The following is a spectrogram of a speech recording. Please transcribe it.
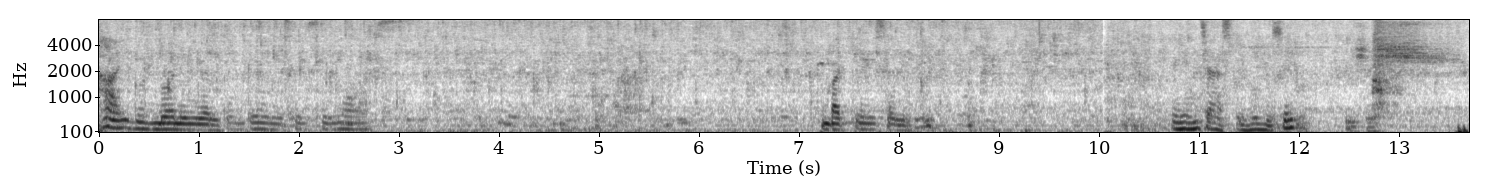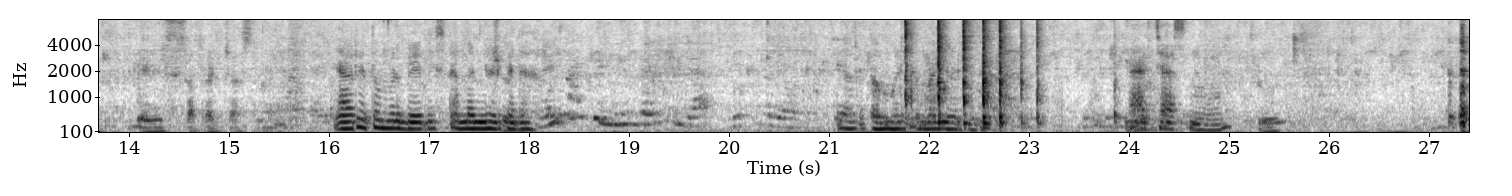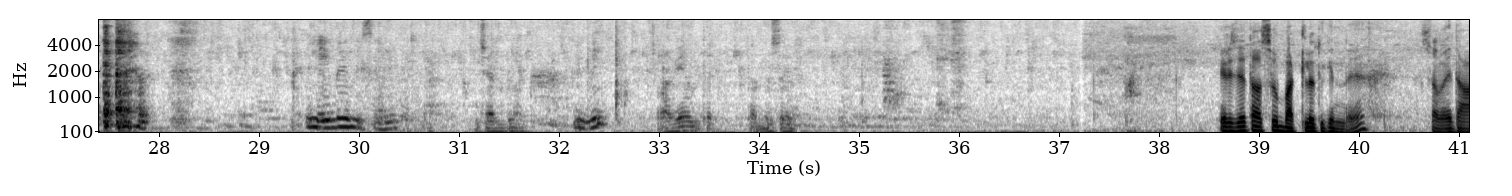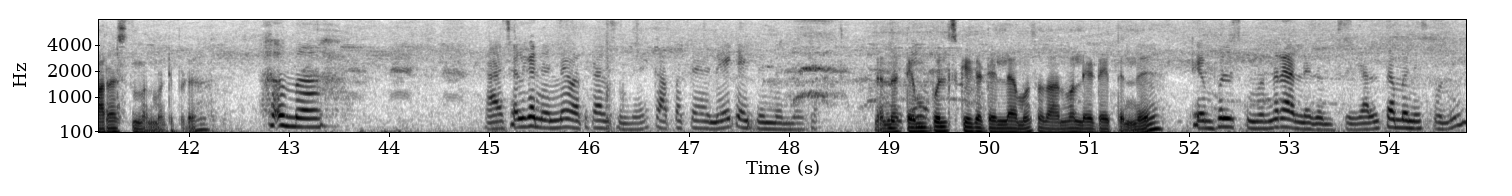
hi good morning welcome to NCC loss బట్టలు వేసాను ఏం చేస్తున్నావు సార్ ఫిషెస్ బేబీస్ సపరేట్ చేస్తున్నాను ఎవరి తమ్ముడు బేబీస్ తమ్మన్నాడు కదా ఎవరి తమ్ముడు తమ్మన్నాడు కదా యాడ్ చేస్తున్నావు ఏ బేబీస్ అవి జెడ్ బ్లాక్ ఇవి? అవి అంతే పెద్ద సైజ్ ఇరిజైతే అసు బట్టలు ఉతికింది. సమేత ఆరేస్తుంది అనమాట ఇప్పుడు. అమ్మా. యాక్చువల్గా నిన్నే ఉతకాల్సిందే కాకపోతే లేట్ అయిపోయింది అన్నమాట నిన్న టెంపుల్స్కి గట్ట వెళ్ళాము సో దానివల్ల లేట్ అయిపోయింది. టెంపుల్స్కి ముందర రాలేదు వెళ్తామనేసుకొని.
